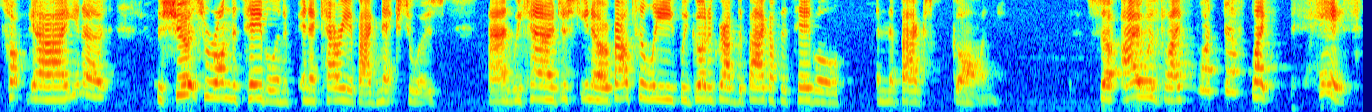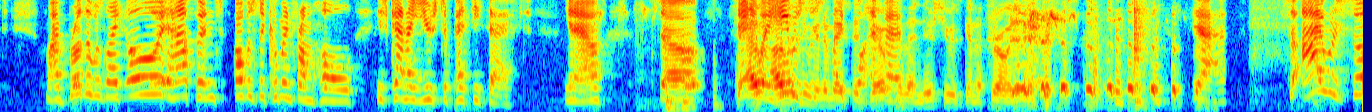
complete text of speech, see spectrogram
top guy. You know, the shirts were on the table in a, in a carrier bag next to us, and we kind of just, you know, about to leave. We go to grab the bag off the table, and the bag's gone. So I was like, what the, like, pissed. My brother was like, oh, it happened. Obviously, coming from Hull, he's kind of used to petty theft, you know? So, See, anyway, I, I he was wasn't just going to make like, the joke because I knew she was going to throw it in there. Yeah. So I was so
